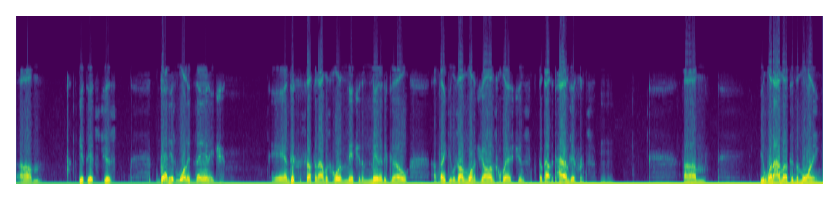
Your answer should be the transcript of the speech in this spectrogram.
Um, it, it's just that is one advantage, and this is something I was going to mention a minute ago. I think it was on one of John's questions about the time difference. Mm-hmm. Um, when I'm up in the morning,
